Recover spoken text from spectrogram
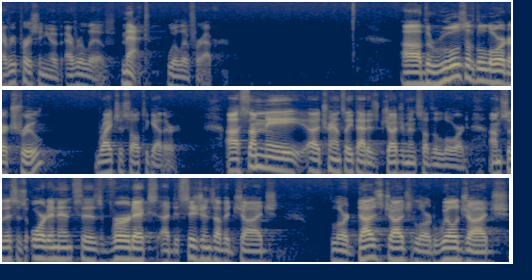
Every person you have ever lived, met, will live forever. Uh, the rules of the Lord are true, righteous altogether. Uh, some may uh, translate that as judgments of the Lord. Um, so this is ordinances, verdicts, uh, decisions of a judge. The Lord does judge, the Lord will judge.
